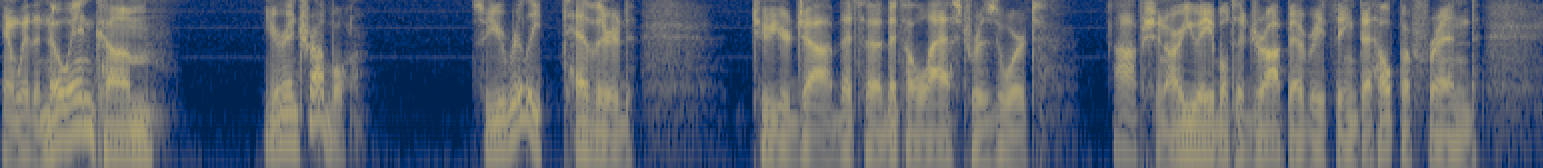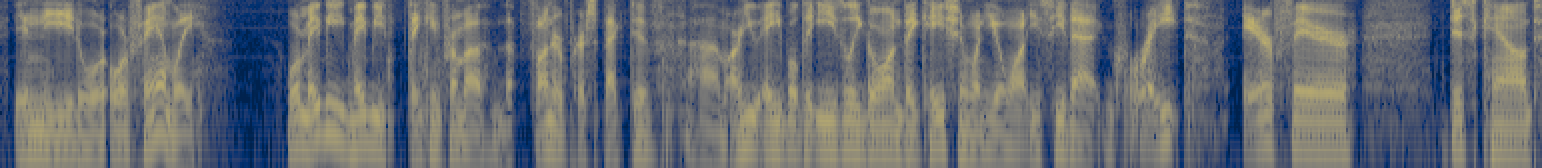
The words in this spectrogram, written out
and with no income you're in trouble. So you're really tethered to your job. That's a that's a last resort option. Are you able to drop everything to help a friend in need or, or family? Or maybe maybe thinking from a the funner perspective, um, are you able to easily go on vacation when you want? You see that great airfare discount,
